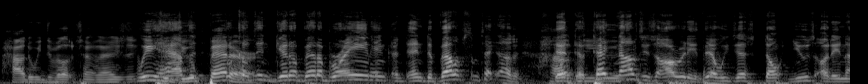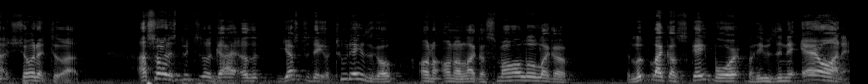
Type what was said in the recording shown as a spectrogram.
how do we develop technology We to have do to better? Because then get a better brain and, and develop some technology. How The, the technology is already there. We just don't use or they're not showing it to us. I saw this picture of a guy other yesterday or two days ago on a, on a like a small little like a it looked like a skateboard, but he was in the air on it.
